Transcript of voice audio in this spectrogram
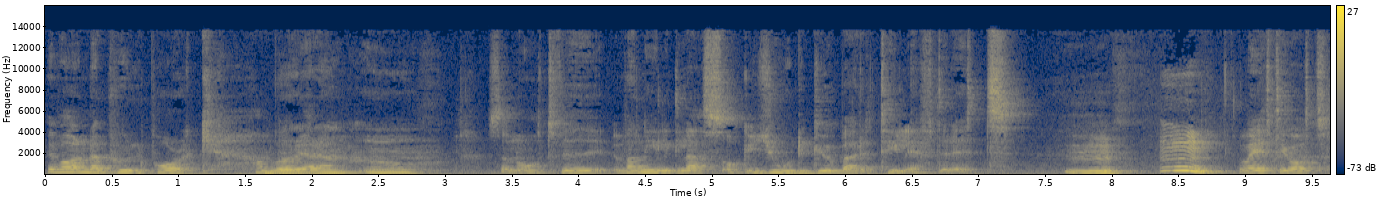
Det var den där pulled pork hamburgaren. Mm. Sen åt vi vaniljglass och jordgubbar till efterrätt. Mm. Mm, det var jättegott.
